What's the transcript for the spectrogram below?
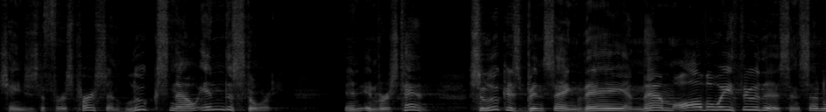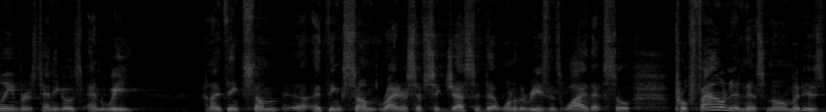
changes to first person. Luke's now in the story in, in verse 10. So Luke has been saying they and them all the way through this, and suddenly in verse 10 he goes, and we. And I think some, uh, I think some writers have suggested that one of the reasons why that's so profound in this moment is,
